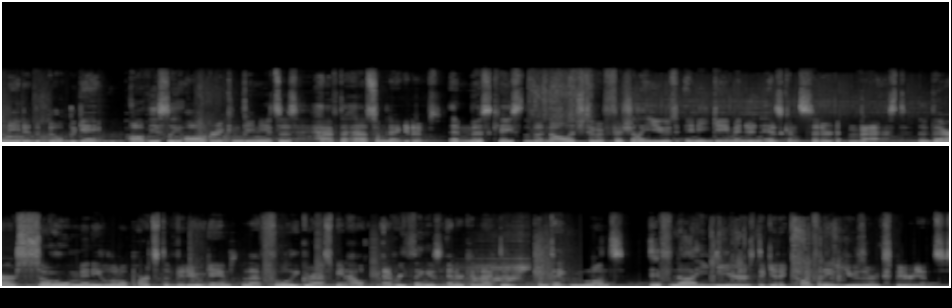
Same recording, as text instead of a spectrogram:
needed to build the game. Obviously, all great conveniences have to have some negatives. In this case, the knowledge to efficiently use any game engine is considered vast. There are so many little parts to video games that fully grasping how everything is interconnected can take months if not years, to get a confident user experience.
